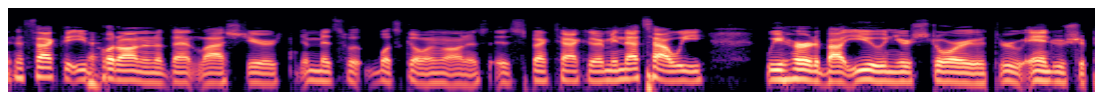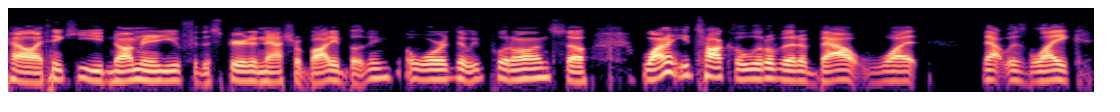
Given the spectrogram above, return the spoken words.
And the fact that you put on an event last year amidst what, what's going on is, is spectacular. I mean, that's how we we heard about you and your story through Andrew Chappell. I think he nominated you for the Spirit of Natural Bodybuilding Award that we put on. So why don't you talk a little bit about what that was like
